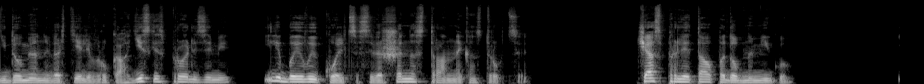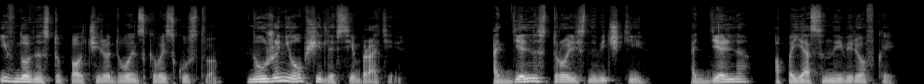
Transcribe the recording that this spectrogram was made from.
недоуменно вертели в руках диски с прорезями или боевые кольца совершенно странной конструкции. Час пролетал подобно мигу. И вновь наступал черед воинского искусства, но уже не общий для всей братьи. Отдельно строились новички, отдельно опоясанные веревкой,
